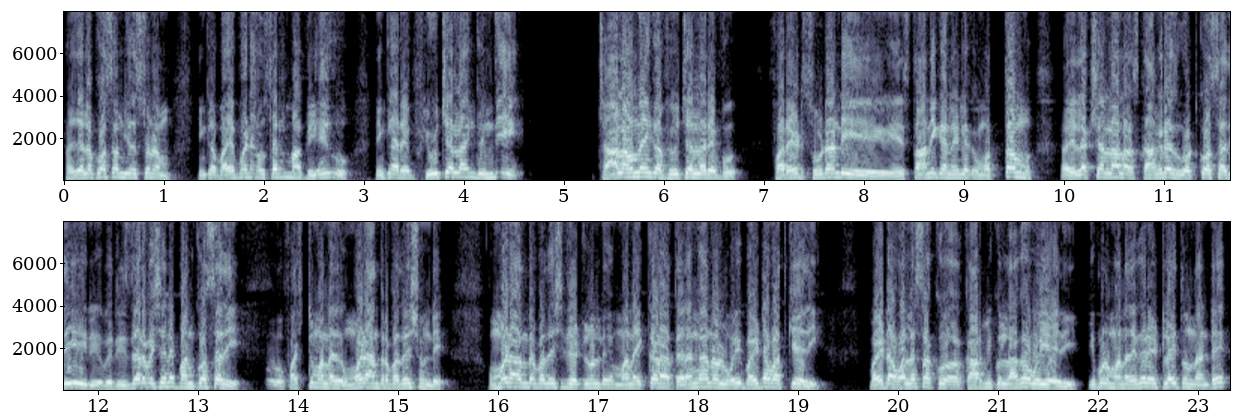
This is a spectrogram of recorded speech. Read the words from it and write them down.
ప్రజల కోసం చేస్తున్నాం. ఇంకా భయపడే అవసరం మాకు లేదు. ఇంకా రేపు ఫ్యూచర్లో ఇంక ఉంది. చాలా ఉన్నాయి ఇంకా ఫ్యూచర్లో రేపు. ఫర్ చూడండి స్థానిక ఎన్నికలకు మొత్తం ఎలక్షన్లలో కాంగ్రెస్ కొట్టుకొస్తుంది రిజర్వేషనే పనికొస్తుంది. ఫస్ట్ మనది ఉమ్మడి ఆంధ్రప్రదేశ్ ఉండే. ఉమ్మడి ఆంధ్రప్రదేశ్ ఎట్లుండే? మన ఇక్కడ తెలంగాణలో పోయి బయట బతికేది. బయట వలస కార్మికుల్లాగా పోయేది. ఇప్పుడు మన దగ్గర ఎట్లయితుందంటే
